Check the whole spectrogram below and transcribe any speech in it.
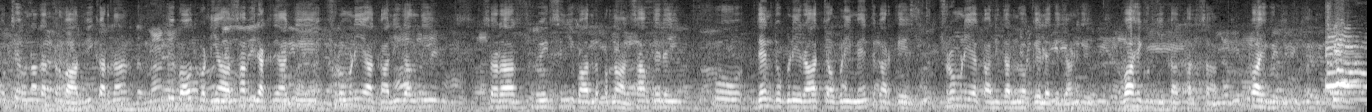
ਉੱਥੇ ਉਹਨਾਂ ਦਾ ਧੰਨਵਾਦ ਵੀ ਕਰਦਾ ਤੇ ਬਹੁਤ ਵੱਡੀਆਂ ਆਸਾਂ ਵੀ ਰੱਖਦੇ ਹਾਂ ਕਿ ਸ਼੍ਰੋਮਣੀ ਅਕਾਲੀ ਦਲ ਦੀ ਸਰਦਾਰ ਸੁਖਬੀਰ ਸਿੰਘ ਜੀ ਬਾਦਲ ਪ੍ਰਧਾਨ ਸਾਹਿਬ ਦੇ ਲਈ ਉਹ ਦਿਨ ਦੁੱਗਣੀ, ਰਾਤ ਚੌਗਣੀ ਮਿਹਨਤ ਕਰਕੇ ਸ਼੍ਰੋਮਣੀ ਅਕਾਲੀ ਦਲ ਨੂੰ ਅੱਗੇ ਲੈ ਕੇ ਜਾਣਗੇ। ਵਾਹਿਗੁਰੂ ਜੀ ਕਾ ਖਾਲਸਾ, ਵਾਹਿਗੁਰੂ ਜੀ ਕੀ ਫਤਿਹ।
